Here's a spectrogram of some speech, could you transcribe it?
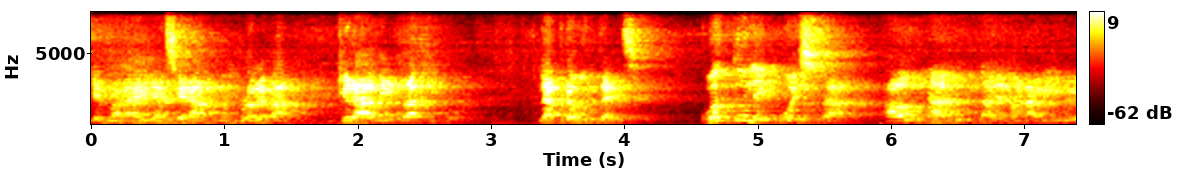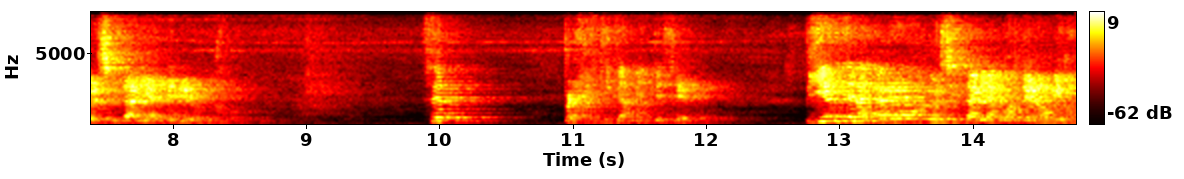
Que para ellas era un problema grave y trágico. La pregunta es, ¿cuánto le cuesta a una alumna de Manaví universitaria tener un hijo? Cero. Prácticamente cero. ¿Pierde la carrera universitaria por tener un hijo?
